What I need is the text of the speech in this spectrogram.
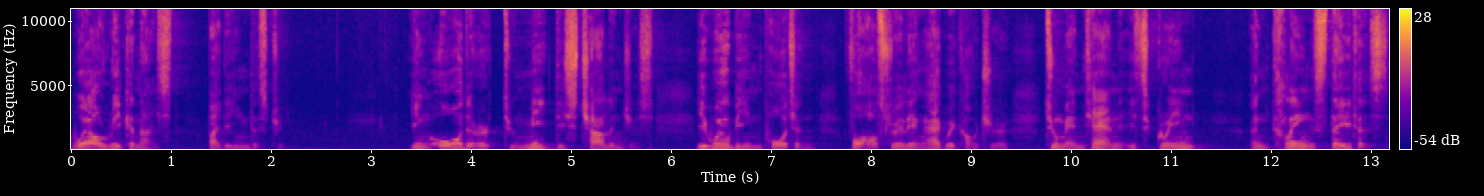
well recognized by the industry. In order to meet these challenges, it will be important for Australian agriculture to maintain its green and clean status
